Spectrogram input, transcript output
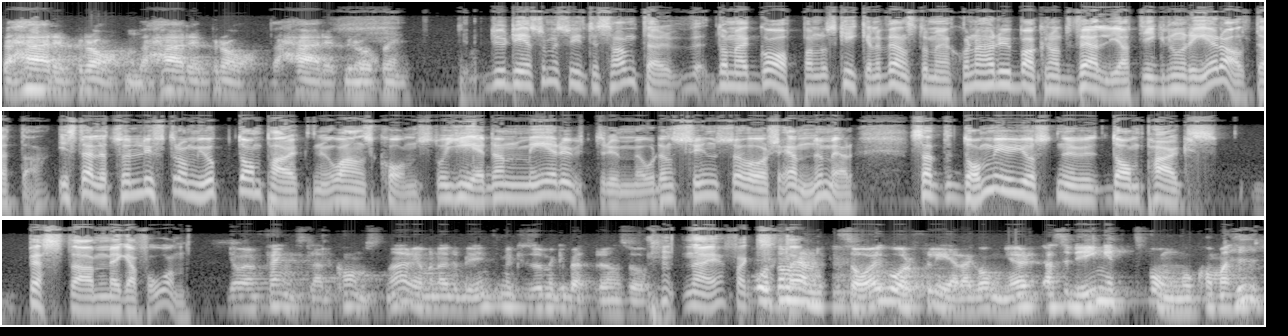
det här är bra, det här är bra, det här är bra. Ju det som är så intressant här. De här gapande och skrikande vänstermänniskorna hade ju bara kunnat välja att ignorera allt detta. Istället så lyfter de ju upp Don Park nu och hans konst och ger den mer utrymme och den syns och hörs ännu mer. Så att de är ju just nu Don Parks bästa megafon. Jag är en fängslad konstnär. Jag menar, det blir inte mycket, så mycket bättre än så. Nej, Och faktiskt som inte. Henrik sa igår flera gånger, alltså det är inget tvång att komma hit.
